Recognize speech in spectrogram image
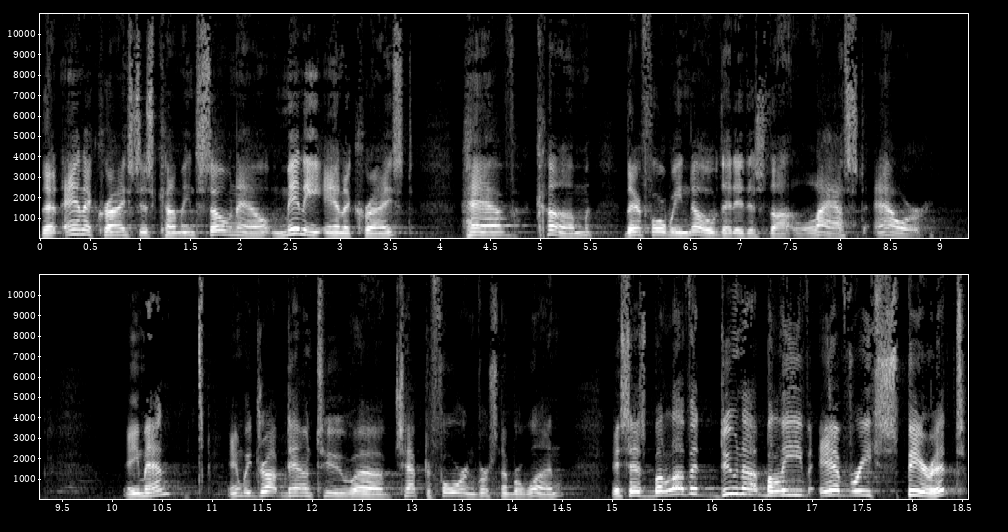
that Antichrist is coming, so now many Antichrists have come. Therefore, we know that it is the last hour. Amen? And we drop down to uh, chapter 4 and verse number 1. It says, Beloved, do not believe every spirit,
